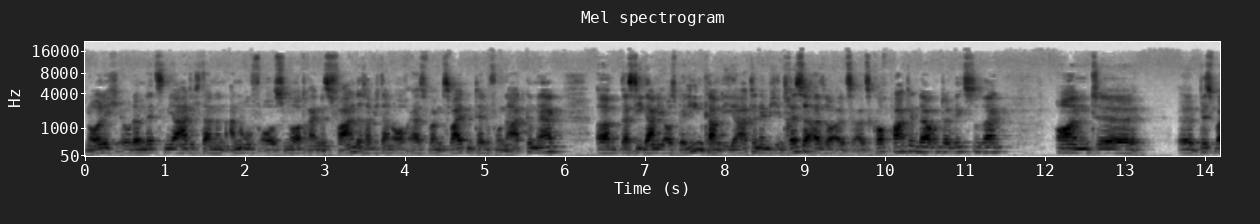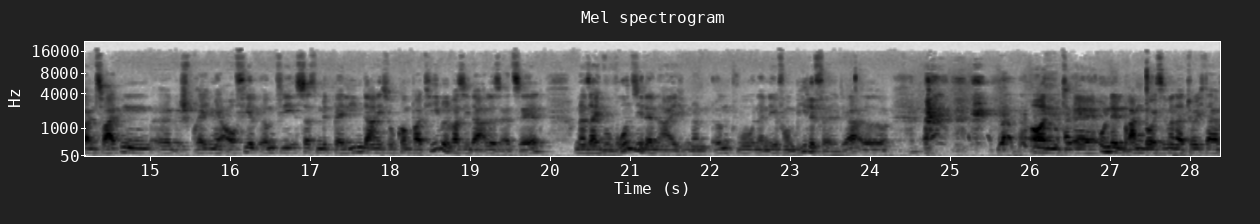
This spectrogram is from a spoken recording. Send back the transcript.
Neulich oder im letzten Jahr hatte ich dann einen Anruf aus Nordrhein-Westfalen. Das habe ich dann auch erst beim zweiten Telefonat gemerkt, dass die gar nicht aus Berlin kam. Die hatte nämlich Interesse, also als, als Kochpatin da unterwegs zu sein. Und äh, äh, bis beim zweiten äh, Gespräch mir auffiel, irgendwie ist das mit Berlin gar nicht so kompatibel, was sie da alles erzählt. Und dann sage ich, wo wohnen Sie denn eigentlich? Und dann irgendwo in der Nähe von Bielefeld. Ja, also und, äh, und in Brandenburg sind wir natürlich, da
